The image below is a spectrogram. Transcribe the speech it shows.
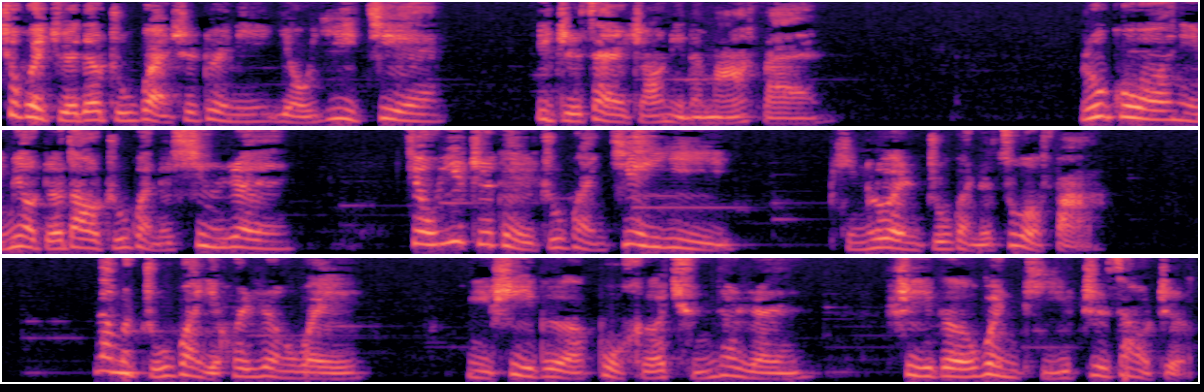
就会觉得主管是对你有意见，一直在找你的麻烦。如果你没有得到主管的信任，就一直给主管建议、评论主管的做法，那么主管也会认为你是一个不合群的人，是一个问题制造者。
